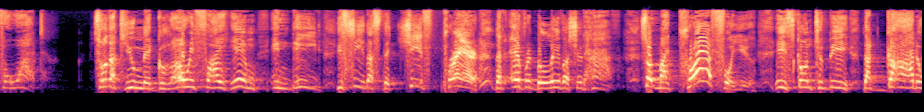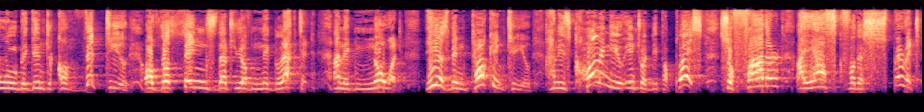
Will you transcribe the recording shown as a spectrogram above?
For what? So that you may glorify him indeed. You see, that's the chief prayer that every believer should have. So my prayer for you is going to be that God will begin to convict you of the things that you have neglected and ignored. He has been talking to you and he's calling you into a deeper place. So Father, I ask for the spirit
